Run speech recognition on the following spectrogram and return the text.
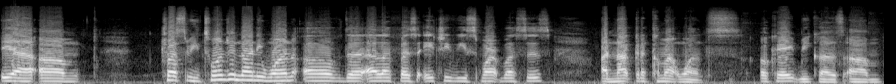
Yeah, um, Trust me, 291 of the LFS HEV smart buses are not gonna come out once, okay? Because um,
